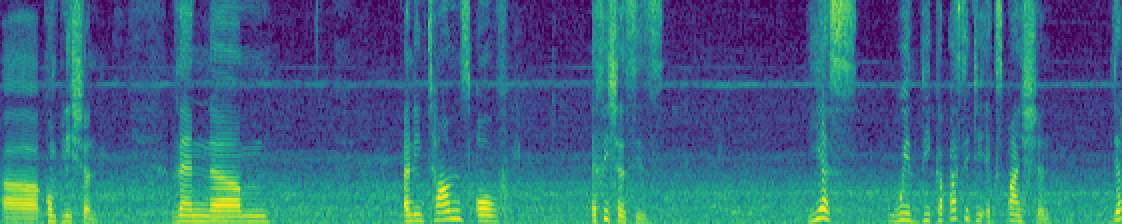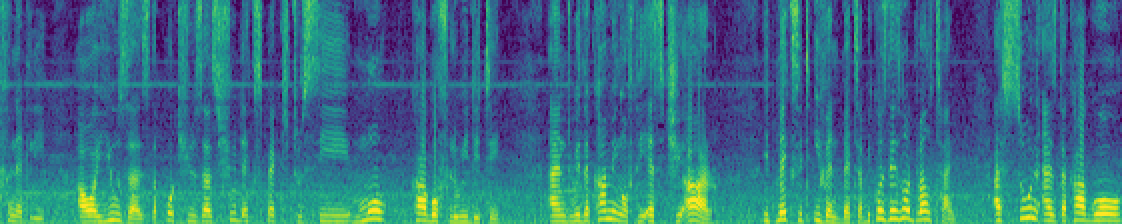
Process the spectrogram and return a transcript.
uh, completion. Then, um, and in terms of efficiencies, yes, with the capacity expansion, definitely our users, the port users, should expect to see more cargo fluidity. And with the coming of the SGR, it makes it even better because there's no dwell time. As soon as the cargo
